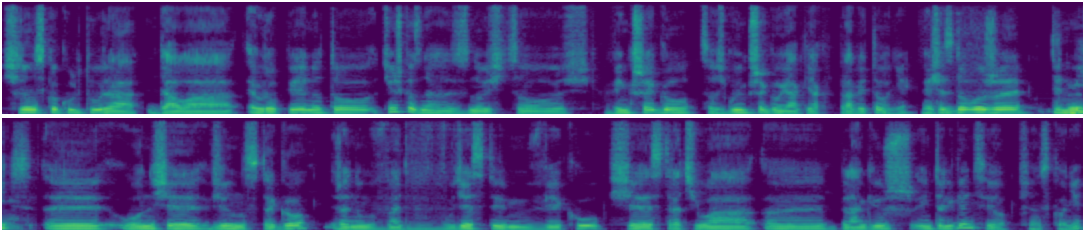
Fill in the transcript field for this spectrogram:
śląsko kultura dała Europie, no to ciężko zna, znaleźć coś większego, coś głębszego, jak, jak prawie to, nie? Ja się zdało, że ten mit, y, on się wziął z tego, że no we XX wieku się straciła y, blank już inteligencjo śląsko, nie?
